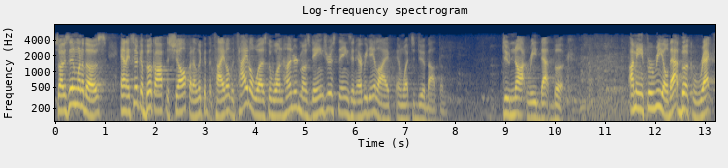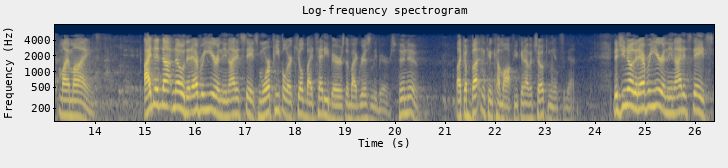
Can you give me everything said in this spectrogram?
So I was in one of those, and I took a book off the shelf and I looked at the title. The title was The 100 Most Dangerous Things in Everyday Life and What to Do About Them. Do not read that book. I mean, for real, that book wrecked my mind. I did not know that every year in the United States, more people are killed by teddy bears than by grizzly bears. Who knew? Like a button can come off, you can have a choking incident. Did you know that every year in the United States,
